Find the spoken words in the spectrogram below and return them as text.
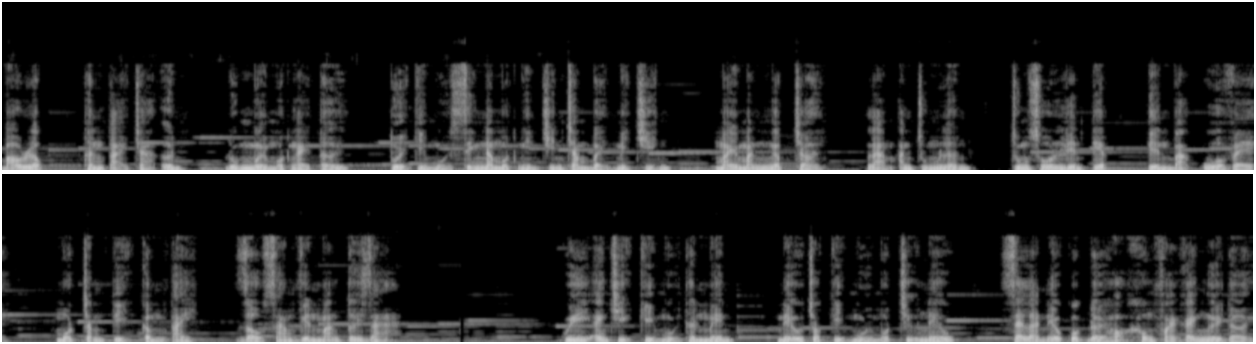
Báo Lộc, thần tài trả ơn, đúng 11 ngày tới, tuổi kỷ mùi sinh năm 1979, may mắn ngập trời, làm ăn chúng lớn, chúng số liên tiếp, tiền bạc ùa về, 100 tỷ cầm tay, giàu sang viên mãn tới già. Quý anh chị kỷ mùi thân mến, nếu cho kỷ mùi một chữ nếu, sẽ là nếu cuộc đời họ không phải gánh người đời,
